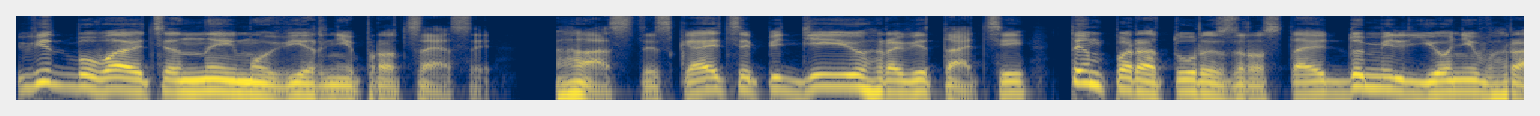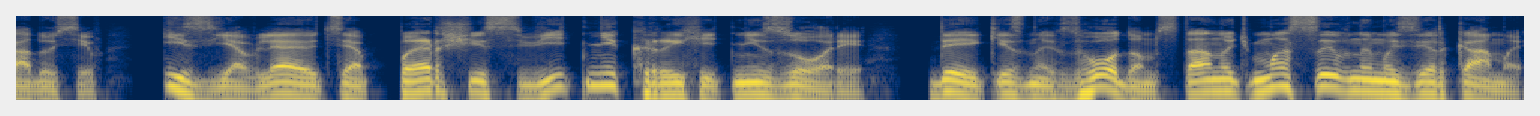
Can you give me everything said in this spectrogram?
відбуваються неймовірні процеси. Газ стискається під дією гравітації, температури зростають до мільйонів градусів, і з'являються перші світні крихітні зорі. Деякі з них згодом стануть масивними зірками,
